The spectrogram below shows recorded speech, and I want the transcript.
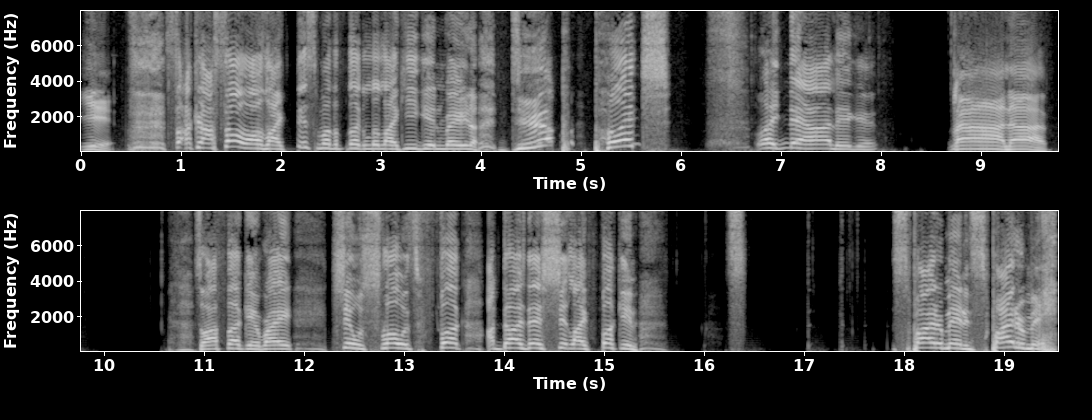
yeah. So I saw, I was like, this motherfucker look like he getting ready to dip, punch. Like, nah, nigga. Nah, nah. So I fucking right, shit was slow as fuck. I dodged that shit like fucking Spider Man and Spider Man.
